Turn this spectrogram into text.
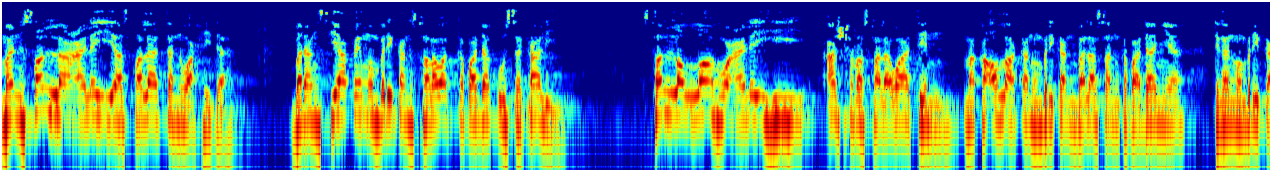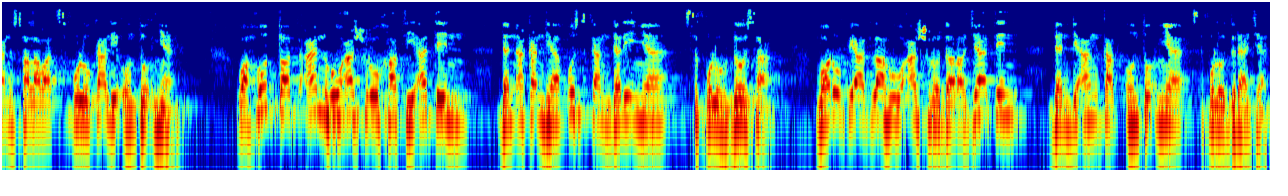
Man salla alayya salatan wahidah. Barang siapa yang memberikan salawat kepadaku sekali, sallallahu alaihi asyra salawatin, maka Allah akan memberikan balasan kepadanya dengan memberikan salawat sepuluh kali untuknya. Wa anhu asyru khati'atin dan akan dihapuskan darinya sepuluh dosa. Wa rufi'at lahu darajatin dan diangkat untuknya sepuluh derajat.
